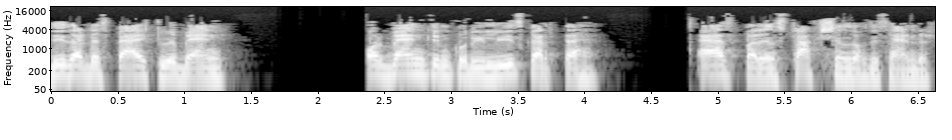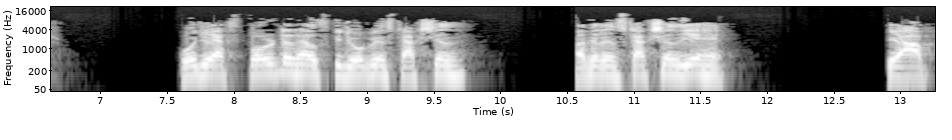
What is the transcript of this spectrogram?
these are dispatch to a bank ان کو ریلیز کرتا ہے as per instruction of the sender وہ جو ایکسپورٹر ہے اس کی جو بھی انسٹرکشن اگر انسٹرکشن یہ ہے کہ آپ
